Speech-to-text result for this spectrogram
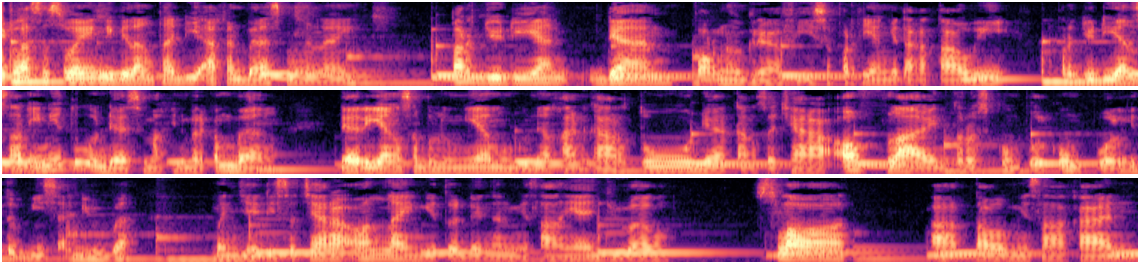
Baiklah sesuai yang dibilang tadi akan bahas mengenai perjudian dan pornografi. Seperti yang kita ketahui, perjudian saat ini tuh udah semakin berkembang. Dari yang sebelumnya menggunakan kartu, datang secara offline, terus kumpul-kumpul, itu bisa diubah menjadi secara online gitu dengan misalnya jual slot atau misalkan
